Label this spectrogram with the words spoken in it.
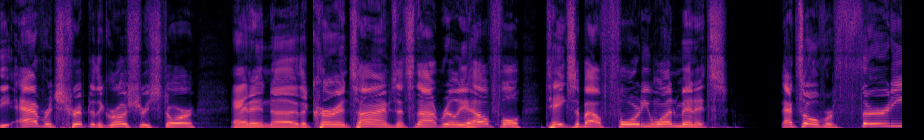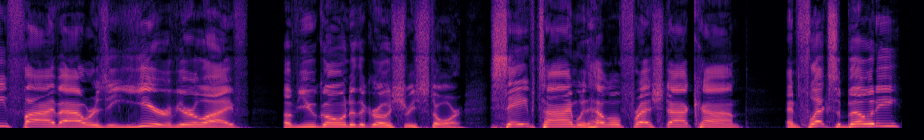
The average trip to the grocery store, and in uh, the current times, that's not really helpful, takes about 41 minutes. That's over 35 hours a year of your life of you going to the grocery store. Save time with HelloFresh.com. And flexibility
